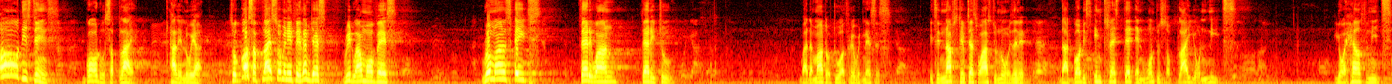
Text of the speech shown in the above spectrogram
All these things God will supply. Hallelujah. So God supplies so many things. Let me just read one more verse. Romans 8 31 32. By the mouth of two or three witnesses. It's enough scriptures for us to know, isn't it? That God is interested and want to supply your needs. Your health needs.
